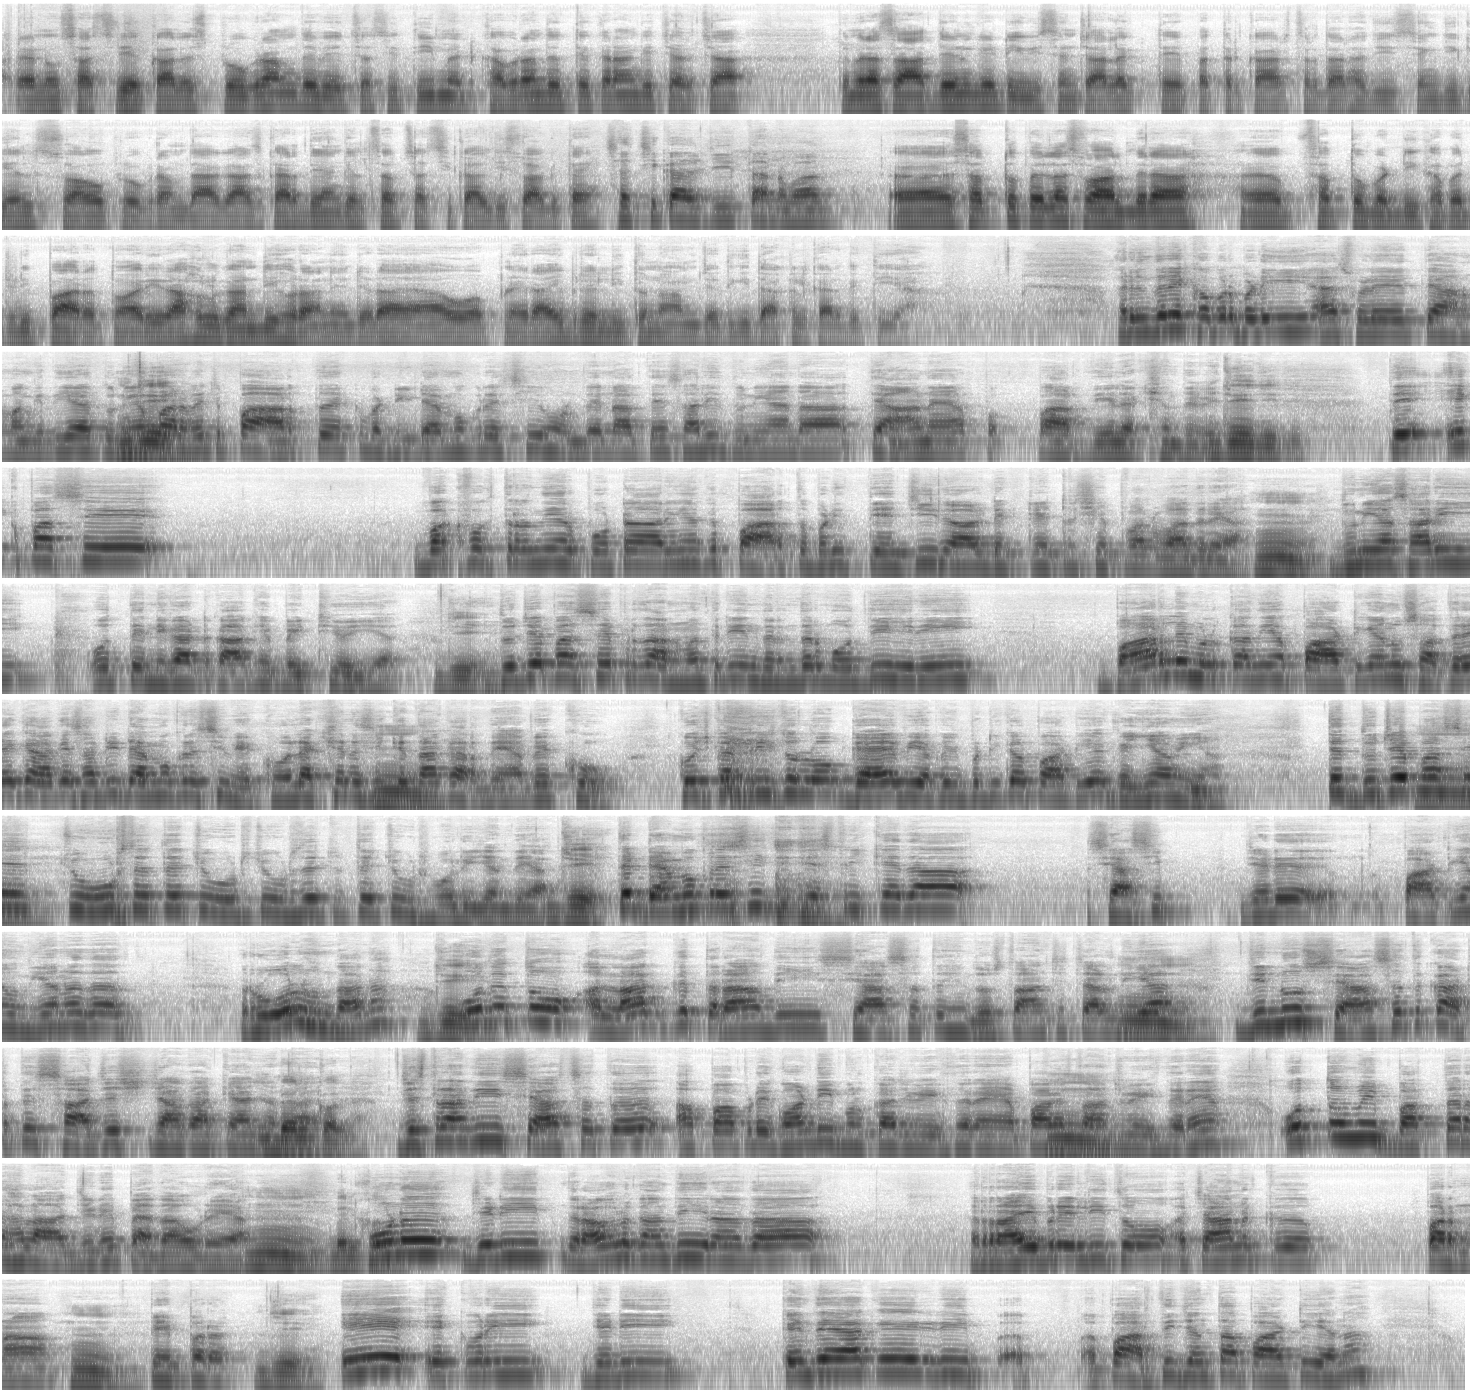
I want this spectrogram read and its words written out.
ਸਾਰਿਆਂ ਨੂੰ ਸਤਿ ਸ੍ਰੀ ਅਕਾਲ। ਇਸ ਪ੍ਰੋਗਰਾਮ ਦੇ ਵਿੱਚ ਅਸੀਂ 30 ਮਿੰਟ ਖਬਰਾਂ ਦੇ ਉੱਤੇ ਕਰਾਂਗੇ ਚਰਚਾ ਤੇ ਮੇਰਾ ਸਾਥ ਦੇਣਗੇ ਟੀਵੀ ਸੰਚਾਲਕ ਤੇ ਪੱਤਰਕਾਰ ਸਰਦਾਰ ਹਰਜੀਤ ਸਿੰਘ ਜੀ ਗਿੱਲ। ਸਵਾਓ ਪ੍ਰੋਗਰਾਮ ਦਾ ਆਗਾਜ਼ ਕਰਦੇ ਹਾਂ। ਗਿੱਲ ਸਾਹਿਬ ਸਤਿ ਸ੍ਰੀ ਅਕਾਲ ਜੀ ਸਵਾਗਤ ਹੈ। ਸਤਿ ਸ਼੍ਰੀ ਅਕਾਲ ਜੀ ਧੰਨਵਾਦ। ਸਭ ਤੋਂ ਪਹਿਲਾ ਸਵਾਲ ਮੇਰਾ ਸਭ ਤੋਂ ਵੱਡੀ ਖਬਰ ਜਿਹੜੀ ਭਾਰਤ ਤੋਂ ਆ ਰਹੀ ਰਾਹੁਲ ਗਾਂਧੀ ਹੋਰਾਂ ਨੇ ਜਿਹੜਾ ਆ ਉਹ ਆਪਣੇ ਰਾਇਬਰੇਲੀ ਤੋਂ ਨਾਮਜ਼ਦਗੀ ਦਾਖਲ ਕਰ ਦਿੱਤੀ ਆ। ਹਰਿੰਦਰ ਇਹ ਖਬਰ ਬੜੀ ਇਸ ਵੇਲੇ ਧਿਆਨ ਮੰਗਦੀ ਹੈ ਦੁਨੀਆ ਭਰ ਵਿੱਚ ਭਾਰਤ ਇੱਕ ਵੱਡੀ ਡੈਮੋਕ੍ਰੇਸੀ ਹੋਣ ਦੇ ਨਾਤੇ ਸਾਰੀ ਦੁਨੀਆ ਦਾ ਧਿਆਨ ਹੈ ਭਾਰਤ ਦੀ ਇਲੈਕਸ਼ਨ ਦੇ ਵਿੱਚ। ਜੀ ਜੀ ਜੀ। ਤੇ ਇੱਕ ਪਾਸੇ ਵੱਖ-ਵੱਖ ਤਰ੍ਹਾਂ ਦੀਆਂ ਰਿਪੋਰਟਾਂ ਆ ਰਹੀਆਂ ਕਿ ਭਾਰਤ ਬੜੀ ਤੇਜ਼ੀ ਨਾਲ ਡਿਕਟੇਟਰਸ਼ਿਪ ਵੱਲ ਵਧ ਰਿਹਾ। ਦੁਨੀਆ ਸਾਰੀ ਉੱਤੇ ਨਿਗਾਹ ਟਿਕਾ ਕੇ ਬੈਠੀ ਹੋਈ ਆ। ਦੂਜੇ ਪਾਸੇ ਪ੍ਰਧਾਨ ਮੰਤਰੀ ਨਰਿੰਦਰ ਮੋਦੀ ਹੀ ਬਾਹਰਲੇ ਮੁਲਕਾਂ ਦੀਆਂ ਪਾਰਟੀਆਂ ਨੂੰ ਸੱਦ ਰਹੇ ਕਿ ਆ ਕੇ ਸਾਡੀ ਡੈਮੋਕ੍ਰੇਸੀ ਵੇਖੋ ਇਲੈਕਸ਼ਨ ਅਸੀਂ ਕਿੱਦਾਂ ਕਰਦੇ ਆ ਵੇਖੋ। ਕੁਝ ਕੰਟਰੀ ਤੋਂ ਲੋਕ ਗਏ ਵੀ ਆ ਕੁਝ ਪੋਲੀਟੀਕਲ ਪਾਰਟੀਆਂ ਗਈਆਂ ਵੀ ਆ। ਤੇ ਦੂਜੇ ਪਾਸੇ ਝੂਠ ਦੇ ਉੱਤੇ ਝੂਠ ਝੂਠ ਦੇ ਉੱਤੇ ਝੂਠ ਬੋਲੀ ਜਾਂਦੇ ਆ। ਤੇ ਡੈਮੋਕ੍ਰੇਸੀ ਜਿਸ ਤਰੀਕੇ ਦਾ ਸਿਆਸੀ ਜਿਹੜੇ ਪਾਰਟੀਆਂ ਹੁੰਦੀਆਂ ਉਹਨਾਂ ਦਾ ਰੋਲ ਹੁੰਦਾ ਨਾ। ਉਹਦੇ ਤੋਂ ਅਲੱਗ ਤਰ੍ਹਾਂ ਦੀ ਸਿਆਸਤ ਹਿੰਦੁਸਤਾਨ 'ਚ ਚੱਲਦੀ ਆ ਜਿਹਨੂੰ ਸਿਆਸਤ ਘੱਟ ਤੇ ਸਾਜ਼ਿਸ਼ ਜ਼ਿਆਦਾ ਕਿਹਾ ਜਾਂਦਾ। ਹੈ। ਜਿਸ ਤਰ੍ਹਾਂ ਦੀ ਸਿਆਸਤ ਆਪਾਂ ਆਪਣੇ ਗਵਾਂਢੀ ਮੁਲਕਾਂ 'ਚ ਵੇਖਦੇ ਰਹੇ ਆ ਪਾਕਿਸਤਾਨ 'ਚ ਵੇਖਦੇ ਰਹੇ ਆ ਉਸ ਤੋਂ ਵੀ ਬੱਤਰ ਹਾਲਾਤ ਜਿਹੜੇ ਪੈਦਾ ਹੋ ਰਹੇ ਆ। ਹੁਣ ਜਿਹੜੀ ਰਾਹੁਲ ਗਾਂਧੀ ਹੀਰਾਂ ਦਾ ਰਾਇਬਰੇਲੀ ਤੋਂ ਅਚਾਨਕ ਭਰਨਾ ਪੇਪਰ ਜੀ। ਇਹ ਇੱਕ ਵਾਰੀ ਜਿਹੜੀ ਕਹਿੰਦੇ ਆ ਕਿ ਜਿਹੜੀ ਭਾਰਤੀ ਜਨਤਾ ਪਾਰਟੀ ਹੈ ਨਾ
